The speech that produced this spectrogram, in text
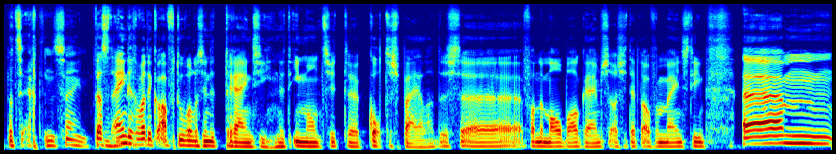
Dat is echt insane. Dat is het enige wat ik af en toe wel eens in de trein zie. Dat iemand zit eh kot te spelen. Dus eh, van de mobile games, als je het hebt over mainstream. Ehm,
